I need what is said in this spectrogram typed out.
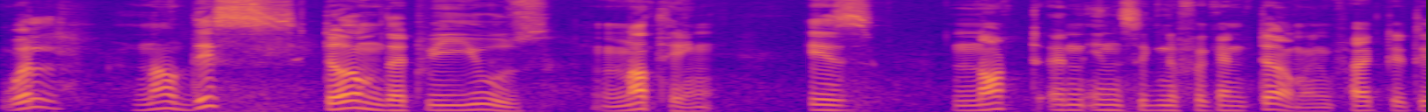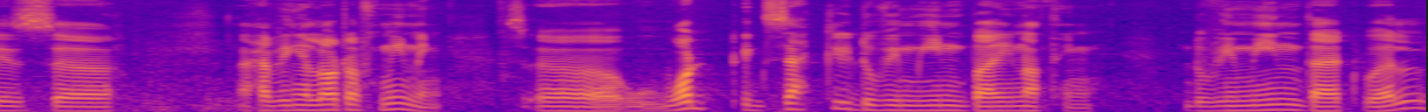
Well, now this term that we use nothing is not an insignificant term. In fact, it is uh, having a lot of meaning. Uh, what exactly do we mean by nothing? Do we mean that well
